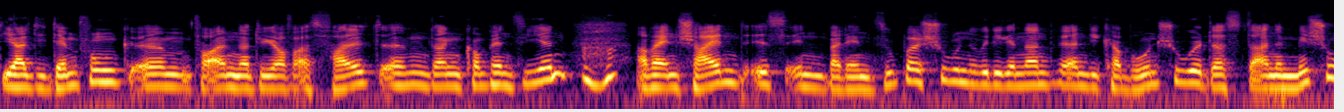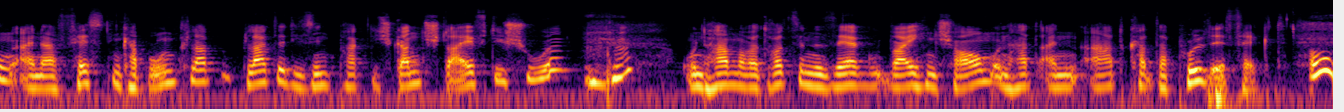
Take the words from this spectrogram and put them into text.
die halt die Dämpfung ähm, vor allem natürlich auf Asphalt ähm, dann kompensieren. Aha. Aber entscheidend ist in, bei den Superschuhen, so wie die genannt werden, die Carbonschuhe, dass da eine Mischung einer festen Carbonplatte, die sind praktisch ganz steif, die Schuhe. Mhm. Und haben aber trotzdem einen sehr weichen Schaum und hat eine Art Katapulteffekt. Oh.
